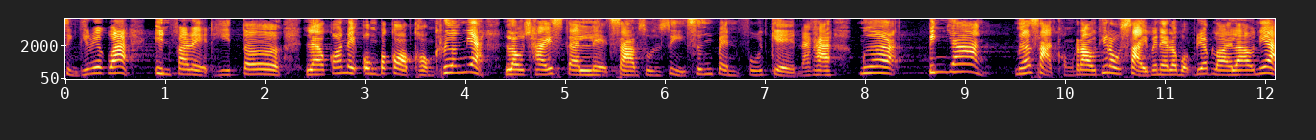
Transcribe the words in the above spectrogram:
สิ่งที่เรียกว่าอินฟราเรดฮีเตอร์แล้วก็ในองค์ประกอบของเครื่องเนี่ย เราใช้สแตนเลส304 ซึ่งเป็นฟู้ดเกรดนะคะ เมื่อปิ้งย่างเนื้อสัตว์ของเราที่เราใส่ไปในระบบเรียบร้อยแล้วเนี่ย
